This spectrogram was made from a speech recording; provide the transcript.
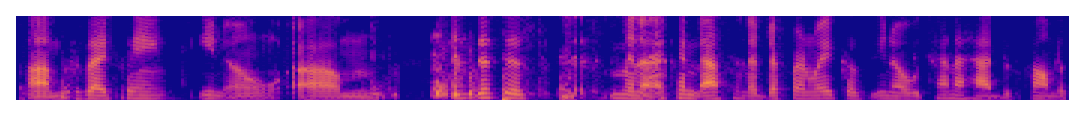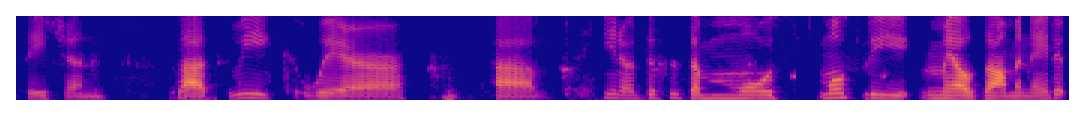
because um, I think you know, um, and this is, I mean, I can ask in a different way because you know we kind of had this conversation last week where, um, you know, this is a most mostly male dominated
